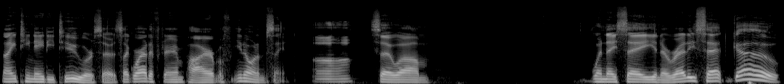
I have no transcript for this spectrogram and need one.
1982 or so. It's like right after Empire. Before, you know what I'm saying? Uh huh. So um when they say, you know, ready, set, go,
